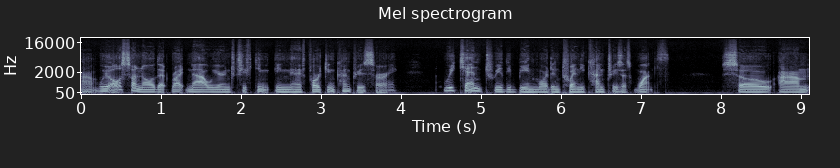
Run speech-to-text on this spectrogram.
Um, we also know that right now we are in 15 in uh, 14 countries. Sorry, we can't really be in more than 20 countries at once. So, um,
